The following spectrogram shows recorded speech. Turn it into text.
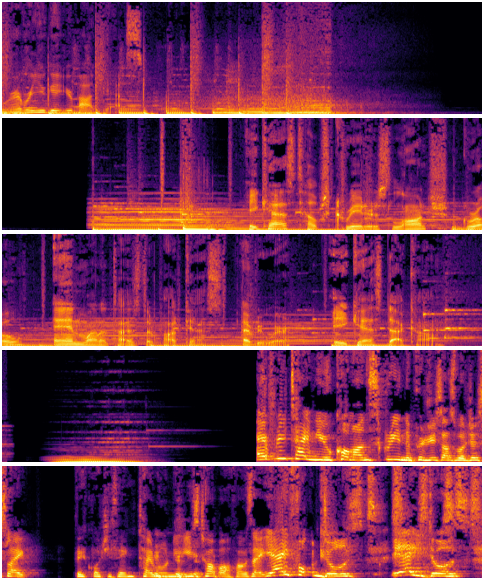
wherever you get your podcasts. ACAST helps creators launch, grow, and monetize their podcasts everywhere. ACAST.com. Every time you come on screen, the producers were just like, Vic, what do you think? Tyrone needs top off. I was like, yeah, he fucking does. Yeah, he does.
